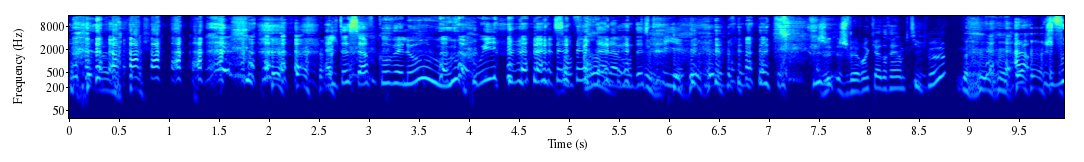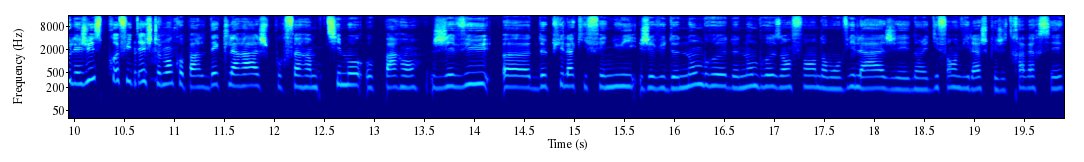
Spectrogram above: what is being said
elles te servent qu'au vélo ou Oui, elles sont fidèles à mon destrier. je, je vais recadrer un petit peu. Alors, je voulais juste profiter justement qu'on parle d'éclairage pour faire un petit mot aux parents. J'ai vu, euh, depuis là qu'il fait nuit, j'ai vu de nombreux, de nombreux enfants dans mon village et dans les différents villages que j'ai traversés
